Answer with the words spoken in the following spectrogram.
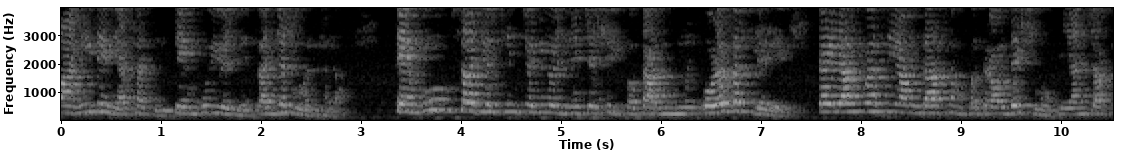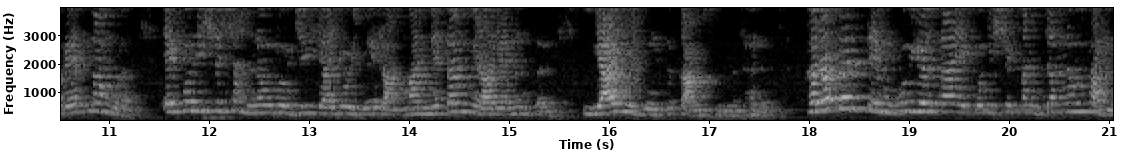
पाणी देण्यासाठी टेंबू योजनेचा जन्म झाला. टेंबू उपसा जलसिंचन योजनेचे शिल्पकार म्हणून ओळख असलेले कैलासवासी आमदार संपतराव देशमुख यांच्या प्रयत्नामुळे एकोणीसशे शहाण्णव रोजी या योजनेला मान्यता मिळाल्यानंतर या योजनेचं काम सुरू झालं. खरं तर टेंबू योजना एकोणीसशे पंच्याण्णव साली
